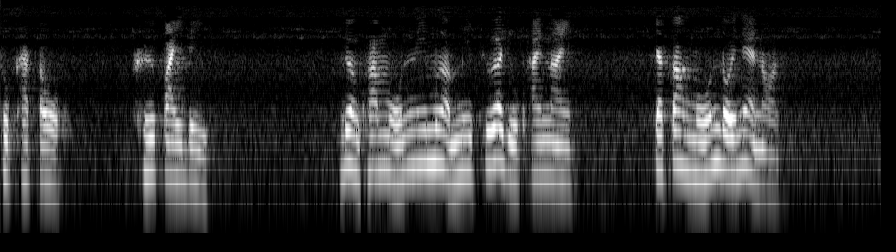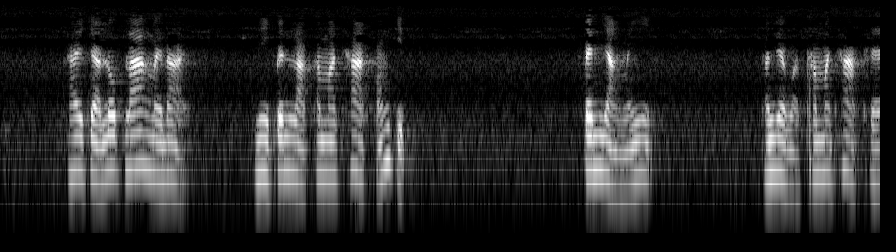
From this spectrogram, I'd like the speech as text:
สุขโต คือไปดี เรื่องความหมุนนี้เมื่อมีเชื้ออยู่ภายใน จะต้องหมุนโดยแน่นอน ใครจะลบล้างไม่ได้ นี่เป็นหลักธรรมชาติของจิต เป็นอย่างนี้ท่านเรียกว่าธรรมชาติแท้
